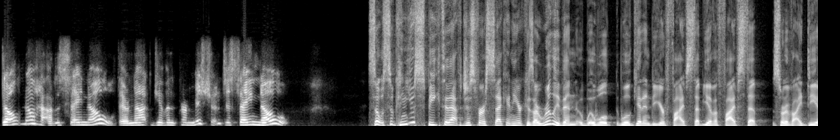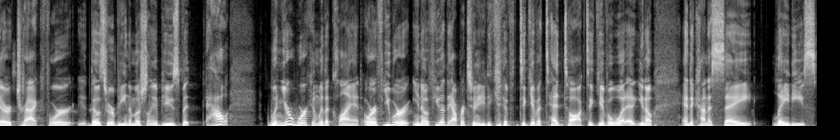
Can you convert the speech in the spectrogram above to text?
don't know how to say no. They're not given permission to say no. So, so can you speak to that just for a second here? Because I really then we'll we'll get into your five step. You have a five step sort of idea or track for those who are being emotionally abused. But how, when you're working with a client, or if you were, you know, if you had the opportunity to give to give a TED talk, to give a what, you know, and to kind of say, ladies,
